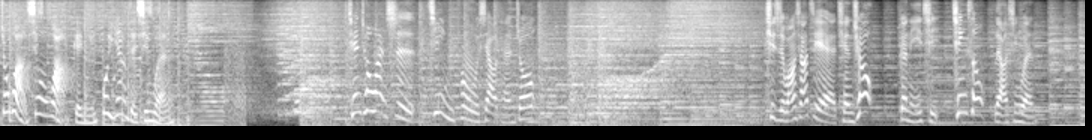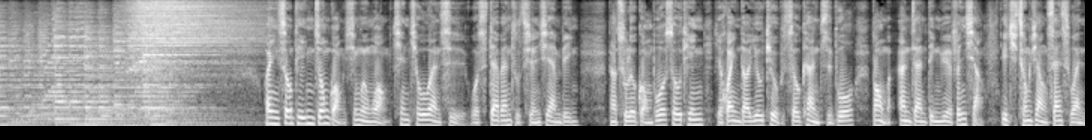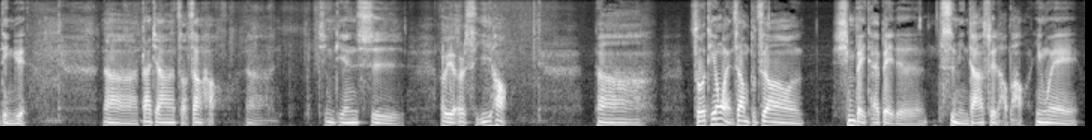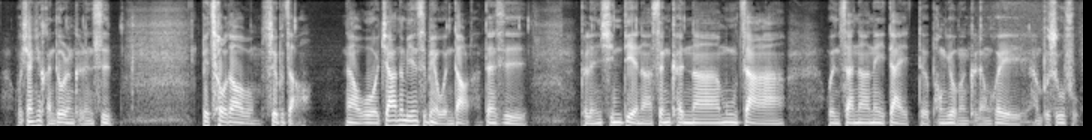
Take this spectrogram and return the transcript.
中广新闻网给您不一样的新闻。千秋万世尽付笑谈中。气质王小姐浅秋，跟你一起轻松聊新闻。欢迎收听中广新闻网千秋万世，我是代班主持人谢汉斌。那除了广播收听，也欢迎到 YouTube 收看直播，帮我们按赞、订阅、分享，一起冲向三十万订阅。那大家早上好，那今天是二月二十一号。那昨天晚上不知道新北、台北的市民大家睡得好不好？因为我相信很多人可能是被臭到睡不着。那我家那边是没有闻到了，但是可能新店啊、深坑啊、木栅啊、文山啊那一带的朋友们可能会很不舒服。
